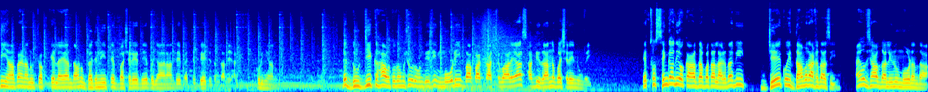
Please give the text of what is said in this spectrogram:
ਧੀਆਂ ਭੈਣਾਂ ਨੂੰ ਚੁੱਕ ਕੇ ਲੈ ਜਾਂਦਾ, ਉਹਨੂੰ ਗਜਨੀ ਤੇ ਬਸ਼ਰੇ ਦੇ ਬਾਜ਼ਾਰਾਂ ਦੇ ਵਿੱਚ ਵੇਚ ਦਿੰਦਾ ਲਿਆ ਕੇ ਕੁੜੀਆਂ ਨੂੰ। ਤੇ ਦੂਜੀ ਕਹਾਵਤ ਉਦੋਂ ਮਸ਼ਹੂਰ ਹੁੰਦੀ ਸੀ, ਮੋੜੀ ਬਾਬਾ ਕੱਛ ਵਾਲਿਆ, ਸਾਡੀ ਰਨ ਬਸ਼ਰੇ ਨੂੰ ਗਈ ਇੱਥੋਂ ਸਿੰਘਾਂ ਦੀ ਔਕਾਤ ਦਾ ਪਤਾ ਲੱਗਦਾ ਵੀ ਜੇ ਕੋਈ ਦਮ ਰੱਖਦਾ ਸੀ ਅਹਿਮਦ ਸ਼ਾਹ ਅਬਦਾਲੀ ਨੂੰ ਮੋੜਨ ਦਾ,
